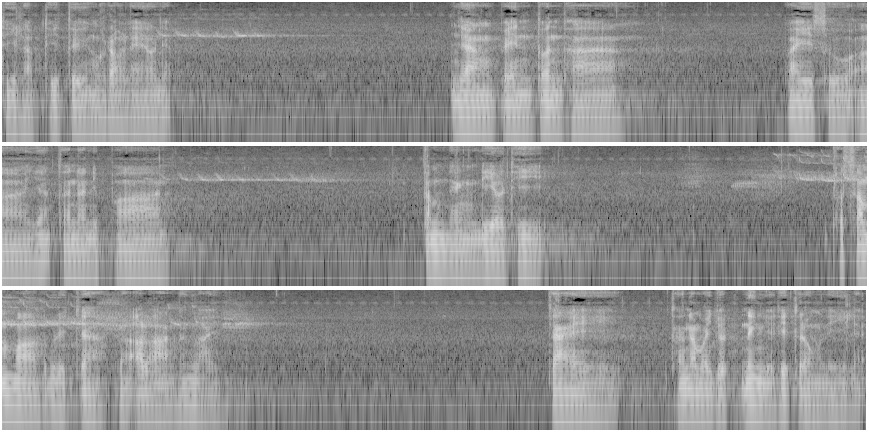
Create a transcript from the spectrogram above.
ที่หลับที่ตื่นของเราแล้วเนี่ย ยังเป็นต้นทาง ไปสู่อายตนะนิพพานตำแหน่งเดียวที่ ระสัมมาสัมพุทธเจ้าพระอาหารหันต์ทั้งหลาย ใจท่านเอามาหยุดนิ่งอยู่ที่ตรงนี้แหละ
